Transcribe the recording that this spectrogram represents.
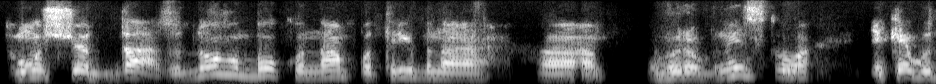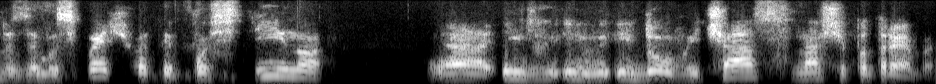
Тому що да, з одного боку, нам потрібно е, виробництво, яке буде забезпечувати постійно е, і, і, і довгий час наші потреби.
